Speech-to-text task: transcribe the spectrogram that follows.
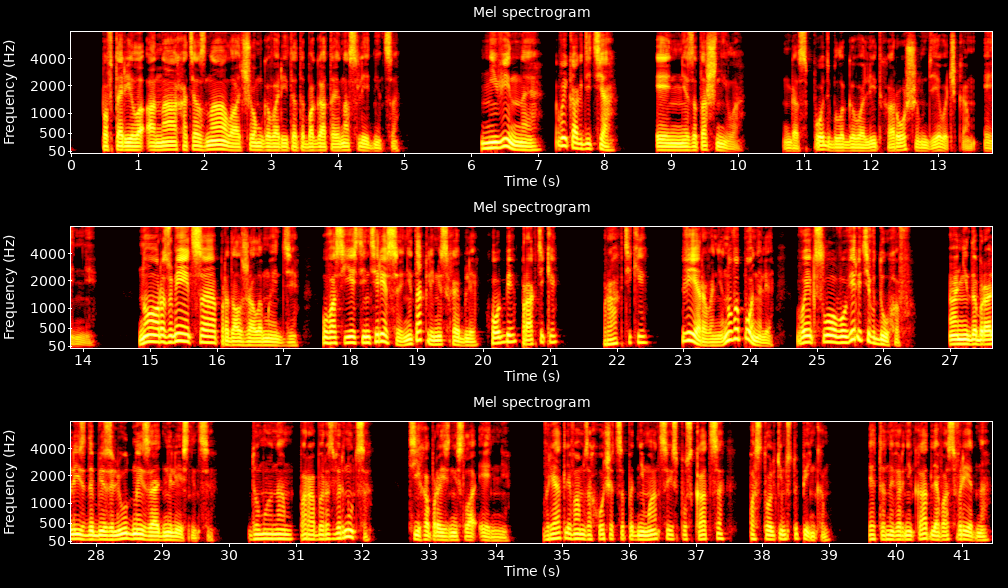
повторила она, хотя знала, о чем говорит эта богатая наследница. «Невинная, вы как дитя», — Энни затошнила. «Господь благоволит хорошим девочкам, Энни». «Но, разумеется», — продолжала Мэдди, — «у вас есть интересы, не так ли, мисс Хэбли? Хобби, практики?» «Практики?» «Верование, ну вы поняли. Вы, к слову, верите в духов?» Они добрались до безлюдной задней лестницы. «Думаю, нам пора бы развернуться», — тихо произнесла Энни. «Вряд ли вам захочется подниматься и спускаться по стольким ступенькам. Это наверняка для вас вредно».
